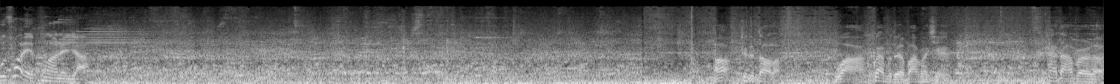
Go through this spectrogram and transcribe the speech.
不错，也碰到这家。好，这个到了，哇，怪不得八块钱，太大份了。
